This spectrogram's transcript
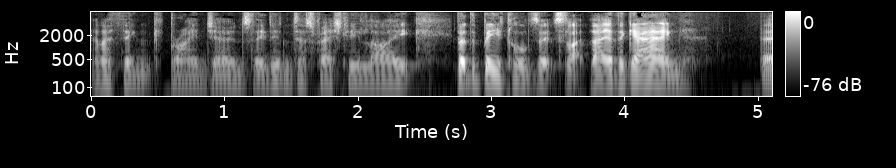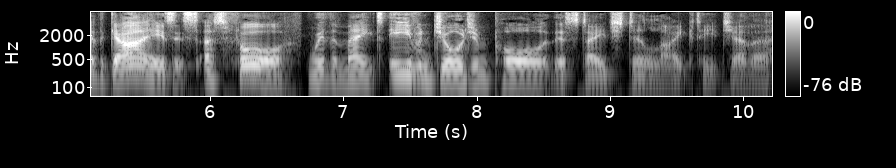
And I think Brian Jones, they didn't especially like. But the Beatles, it's like they're the gang. They're the guys. It's us four. We're the mates. Even George and Paul at this stage still liked each other.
